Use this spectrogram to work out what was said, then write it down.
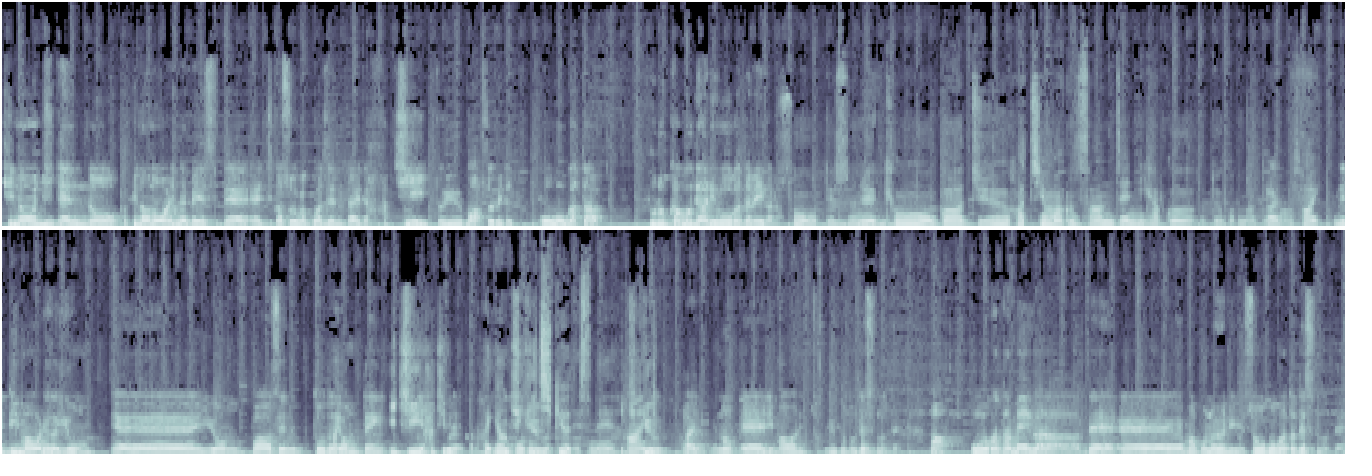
昨日時点の昨日の終値ベースで、えー、時価総額は全体で8位という、まあ、そういう意味で大型フル株であり大型銘柄そうですね。今日が18万3200ということになっています。はい、で利回りが4、えー、4%で、はい。4.18ぐらいかな。はい、4.19ですね。はい。19、はい。の、えー利回りということですので、まあ、大型銘柄で、えーまあ、このように総合型ですので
